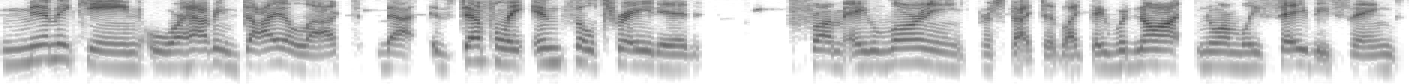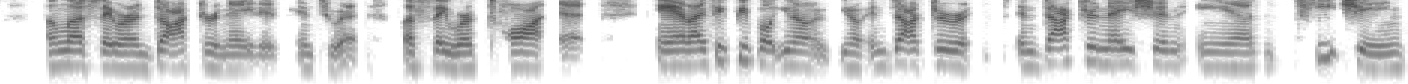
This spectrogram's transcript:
mimicking or having dialect that is definitely infiltrated from a learning perspective. Like they would not normally say these things unless they were indoctrinated into it, unless they were taught it. And I think people, you know, you know, indoctr- indoctrination and teaching,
